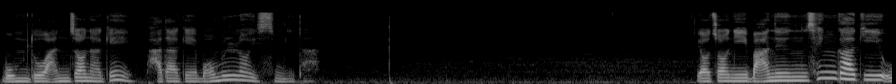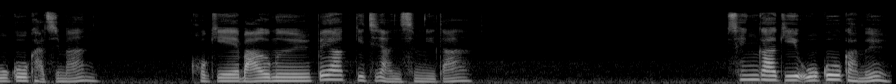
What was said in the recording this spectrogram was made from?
몸도 안전하게 바닥에 머물러 있습니다. 여전히 많은 생각이 오고 가지만 거기에 마음을 빼앗기지 않습니다. 생각이 오고 감을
